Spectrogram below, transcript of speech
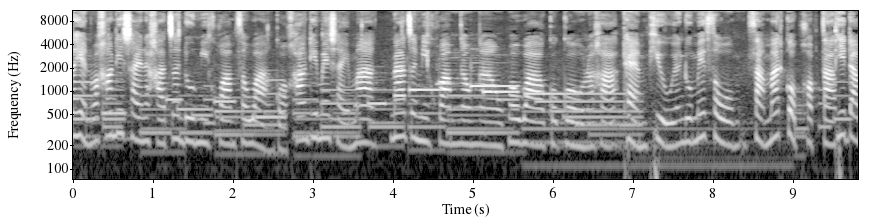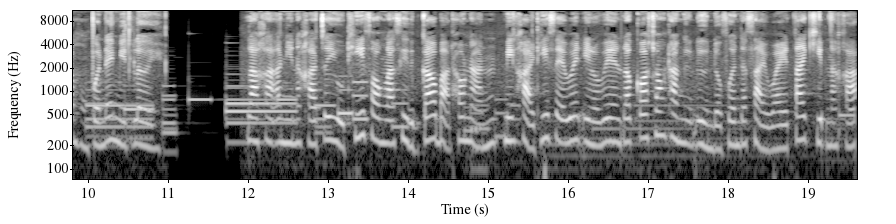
จะเห็นว่าข้างที่ใช้นะคะ จะดูมีความสว่างกว่าข้างที่ไม่ใช้มาก น่าจะมีความเงาเงาๆวาวๆโกโก้นะคะ แถมผิวยังดูไม่โทรมสามารถกบขอบตาที่ดำของเฟิร์นได้มิดเลย ราคาอันนี้นะคะจะอยู่ที่ซองละ 49 บาทเท่านั้น มีขายที่เซเว่นอีเลเว่นแล้วก็ช่องทางอื่นๆ เดี๋ยวเฟิร์นจะใส่ไว้ใต้คลิปนะคะ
